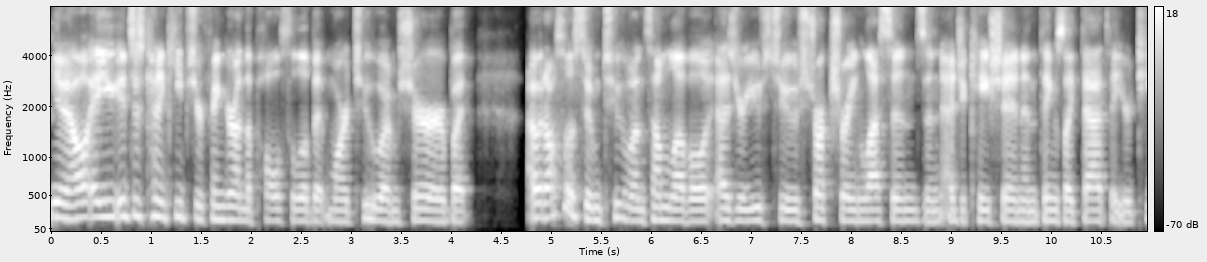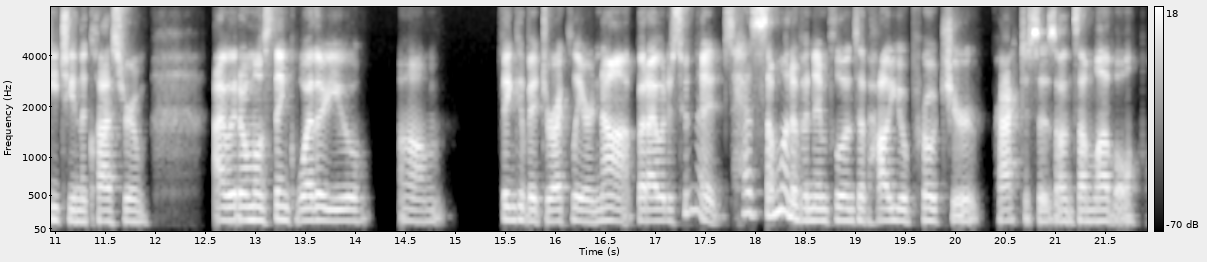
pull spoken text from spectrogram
You know it just kind of keeps your finger on the pulse a little bit more too i'm sure but i would also assume too on some level as you're used to structuring lessons and education and things like that that you're teaching the classroom i would almost think whether you um, think of it directly or not, but I would assume that it has somewhat of an influence of how you approach your practices on some level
